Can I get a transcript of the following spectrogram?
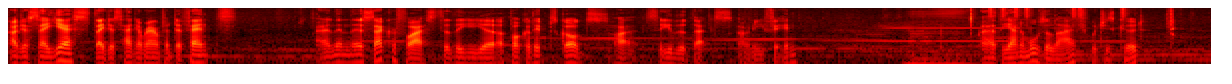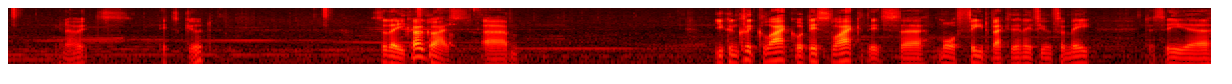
I just say yes, they just hang around for defense, and then they're sacrificed to the uh, apocalypse gods. I see that that's only fitting. Uh, the animal's alive, which is good. You know, it's it's good. So there you go, guys. Um, you can click like or dislike. It's uh, more feedback than anything for me to see uh,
